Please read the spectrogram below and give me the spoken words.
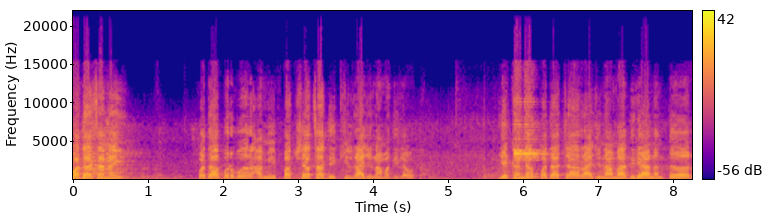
पदाचा नाही पदाबरोबर आम्ही पक्षाचा देखील राजीनामा दिला होता. एखाद्या पदाचा राजीनामा दिल्यानंतर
